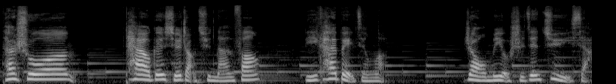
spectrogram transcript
她说，她要跟学长去南方，离开北京了，让我们有时间聚一下。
